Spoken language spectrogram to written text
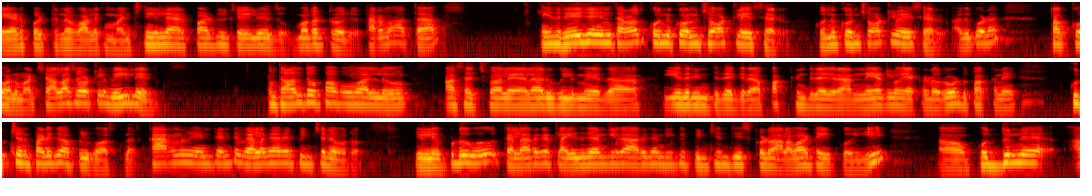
నీడపట్టున వాళ్ళకి మంచినీళ్ళ ఏర్పాట్లు చేయలేదు మొదటి రోజు. తర్వాత ఇది రేజ్ అయిన తర్వాత కొన్ని కొన్ని చోట్ల వేశారు. కొన్ని కొన్ని చోట్ల వేశారు. అది కూడా తక్కువ అనమాట చాలా చోట్ల వేయలేదు. దాంతో పాపం వాళ్ళు ఆ సచివాలయాల అరుగుల మీద ఎదురింటి దగ్గర పక్కింటి దగ్గర ఆ నీడలో ఎక్కడ రోడ్డు పక్కనే కూర్చొని పడిగా అప్పులకు వస్తున్నారు. కారణం ఏంటంటే వెళ్ళగానే పింఛన్ ఎవరు? వీళ్ళు ఎప్పుడు తెల్లారగట్ల ఐదు గంటలకి ఆరు గంటలకి పింఛన్ తీసుకోవడం అలవాటైపోయి పొద్దున్నే ఆ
